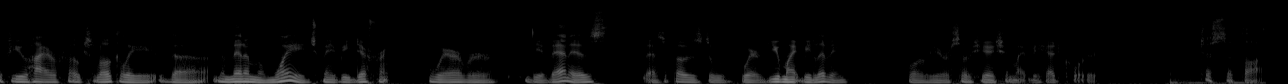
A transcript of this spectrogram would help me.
if you hire folks locally, the the minimum wage may be different wherever the event is, as opposed to where you might be living, or your association might be headquartered. Just a thought.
